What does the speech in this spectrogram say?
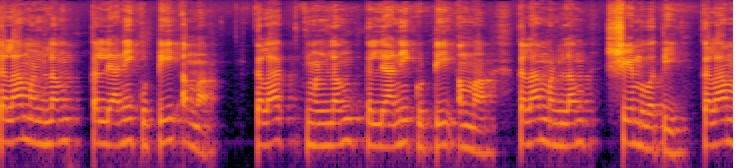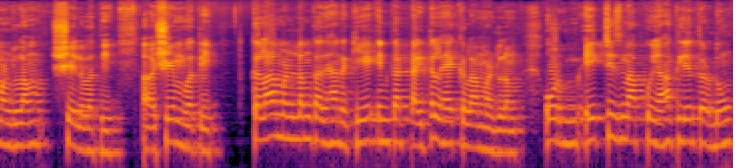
कला मंडलम कल्याणी कुट्टी, अम्मा। कला मंडलम कल्याणी कुट्टी, अम्मा। कला मंडलम शेमवती। कला मंडलम शेलवती शेमवती। कला मंडलम का ध्यान रखिए, इनका टाइटल है कला मंडलम और एक चीज़ मैं आपको यहाँ क्लियर कर दूँ।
